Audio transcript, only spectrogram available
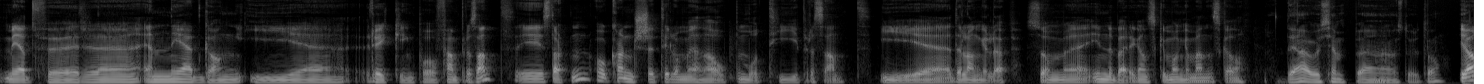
medføre eh, en nedgang i eh, røyking på 5% i starten, og kanskje til og med da opp mot 10% i det lange løp, som innebærer ganske mange mennesker. da. Det er jo kjempestore tall. Ja,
